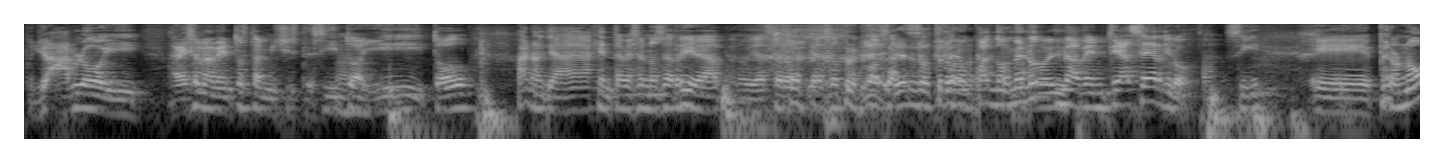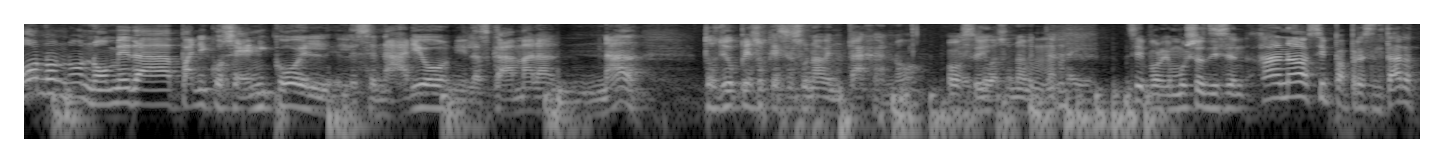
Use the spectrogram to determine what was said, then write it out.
pues yo hablo y a veces me avento hasta mi chistecito ahí y todo. Bueno, ya la gente a veces no se ríe, ¿verdad? pero ya, es- ya es otra cosa. Es otro- pero cuando otro menos rollo. me aventé a hacerlo, ¿sí? Eh, pero no, no, no, no me da pánico escénico el, el escenario, ni las cámaras, nada. Entonces yo pienso que esa es una ventaja, ¿no? Oh, sí. Es una ventaja ahí. Sí, porque muchos dicen, ah, no, sí, para presentar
